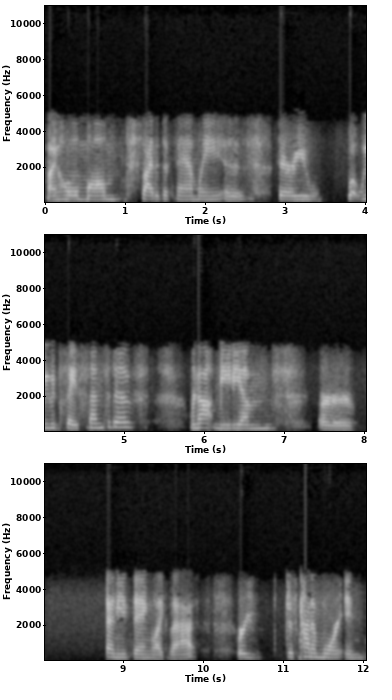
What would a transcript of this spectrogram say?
My whole mom side of the family is very, what we would say, sensitive. We're not mediums or anything like that. We're just kind of more in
